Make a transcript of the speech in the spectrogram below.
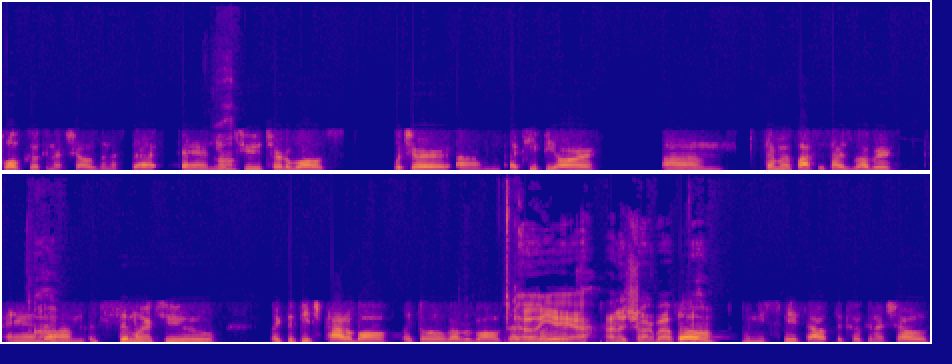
12 coconut shells in a set, and you Uh-huh. have two turtle balls, which are um, a TPR, um, thermoplasticized rubber, and Uh-huh. um, it's similar to like the beach paddle ball, like the little rubber balls. That Oh with. yeah, I know what you're talking about. So Uh-huh. when you space out the coconut shells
